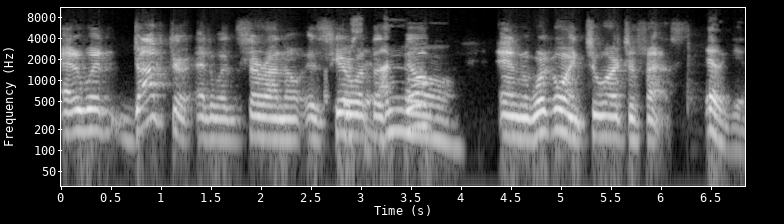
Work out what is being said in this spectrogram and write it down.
Edwin, Dr. Edwin Serrano is here with us still, and we're going too hard, too fast. Hell yeah.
